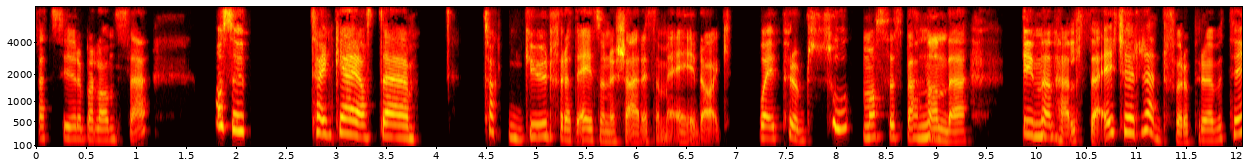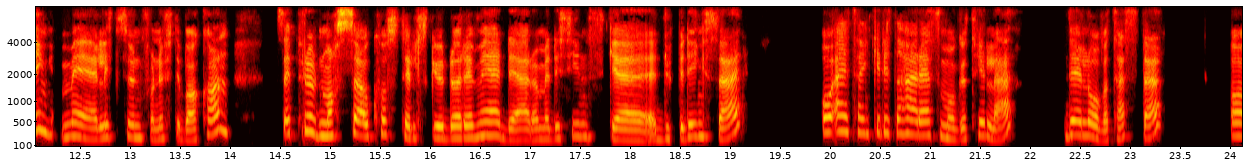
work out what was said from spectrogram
fettsyrebalanse. Og så tenker jeg at eh, takk Gud for at jeg er så nysgjerrig som jeg er i dag. Og jeg har prøvd så masse spennende innen helse. Jeg er ikke redd for å prøve ting med litt sunn fornuft i bakhånd. Så jeg har prøvd masse av kosttilskudd og remedier og medisinske duppedingser. Og jeg tenker dette her er som å gå til. Det er lov å teste. Og,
